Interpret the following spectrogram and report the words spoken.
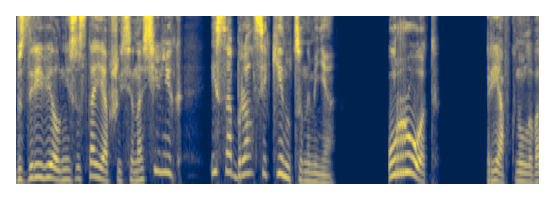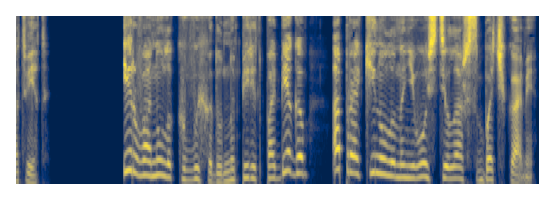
Взревел несостоявшийся насильник и собрался кинуться на меня. «Урод!» — рявкнула в ответ. И рванула к выходу, но перед побегом опрокинула на него стеллаж с бачками.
